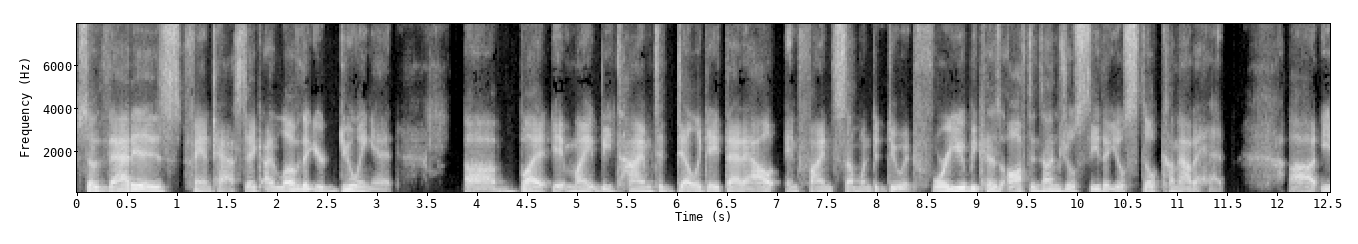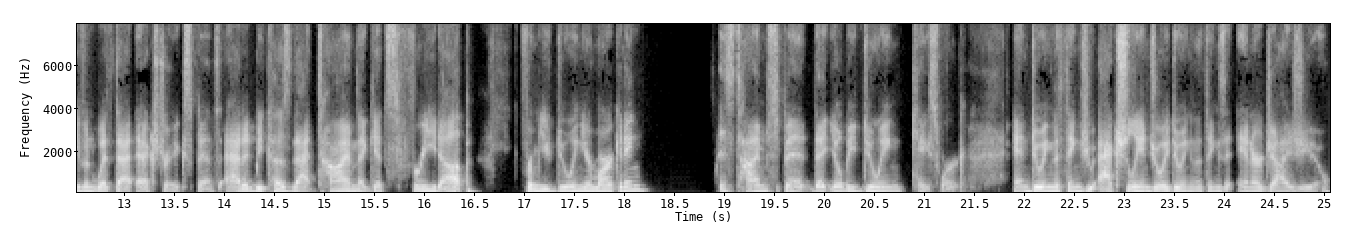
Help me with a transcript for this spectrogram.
So that is fantastic. I love that you're doing it. Uh, but it might be time to delegate that out and find someone to do it for you because oftentimes you'll see that you'll still come out ahead, uh, even with that extra expense added, because that time that gets freed up from you doing your marketing is time spent that you'll be doing casework and doing the things you actually enjoy doing and the things that energize you.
